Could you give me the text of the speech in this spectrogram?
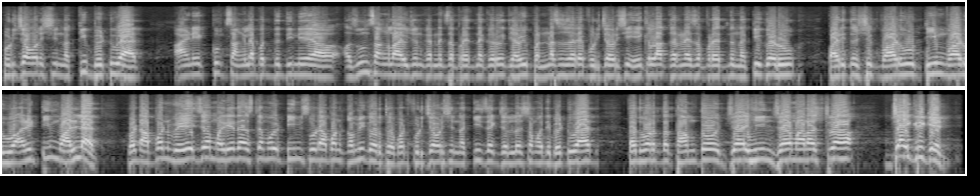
पुढच्या वर्षी नक्की भेटूयात आणि एक खूप चांगल्या पद्धतीने अजून चांगलं आयोजन करण्याचा प्रयत्न करू यावेळी पन्नास हजार आहे. पुढच्या वर्षी एक लाख करण्याचा प्रयत्न नक्की करू. पारितोषिक वाढवू टीम वाढवू आणि टीम वाढल्यात. बट आपण वेळेच्या मर्यादा असल्यामुळे टीम थोडं आपण कमी करतोय. पण पुढच्या वर्षी नक्कीच एक जल्लोषामध्ये भेटूयात. तत्वर थांबतो. जय हिंद जय महाराष्ट्र जय क्रिकेट.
